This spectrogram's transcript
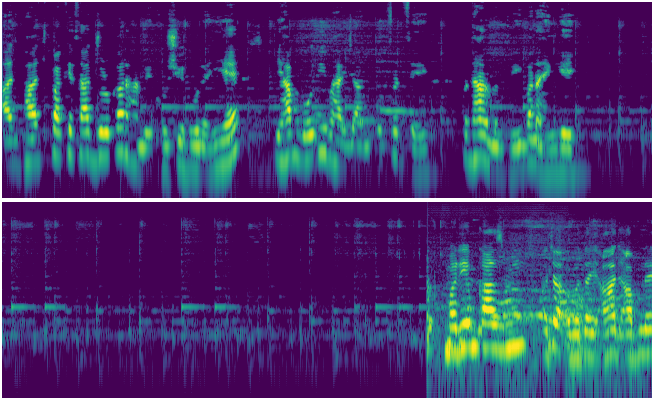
आज भाजपा के साथ जुड़कर हमें खुशी हो रही है कि हम मोदी भाईजान को फिर से प्रधानमंत्री बनाएँगे। मरियम काजमी। अच्छा बताइए आज आपने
